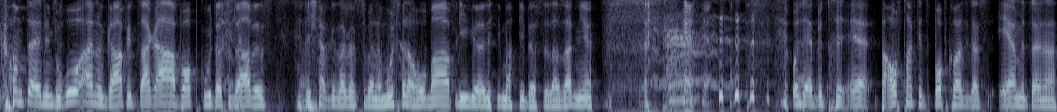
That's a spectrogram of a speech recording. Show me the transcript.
kommt er in dem Büro an und Garfield sagt, ah, Bob, gut, dass du da bist. Ich habe gesagt, dass ich zu meiner Mutter nach Omaha fliege, die macht die beste Lasagne. und er, er beauftragt jetzt Bob quasi, dass er mit seiner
